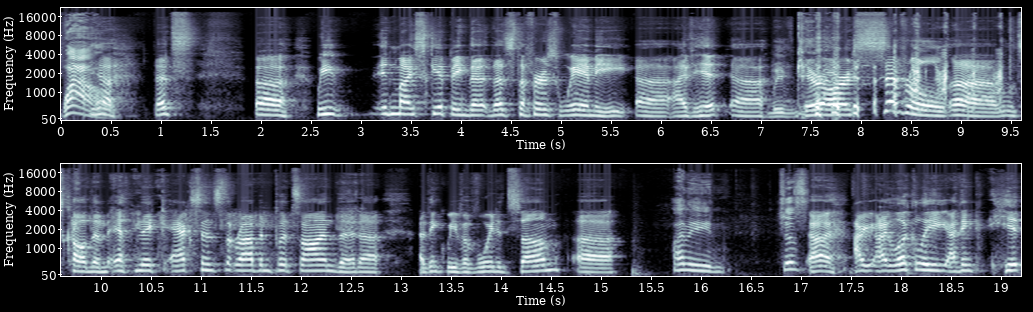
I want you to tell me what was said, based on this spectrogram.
wow. Yeah, that's uh we in my skipping that that's the first whammy uh I've hit. Uh We've there are several uh let's call them ethnic accents that Robin puts on that uh I think we've avoided some. Uh I mean, just uh, I, I luckily I think hit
